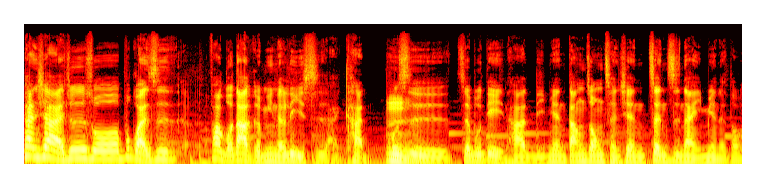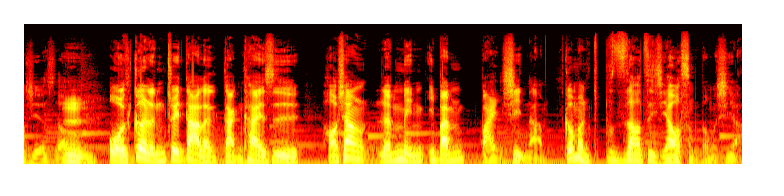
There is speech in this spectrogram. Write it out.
看下来，就是说不管是法国大革命的历史来看，嗯或是这部电影它里面当中呈现政治那一面的东西的时候，嗯，我个人最大的感慨是，好像人民一般百姓啊，根本不知道自己要什么东西啊。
